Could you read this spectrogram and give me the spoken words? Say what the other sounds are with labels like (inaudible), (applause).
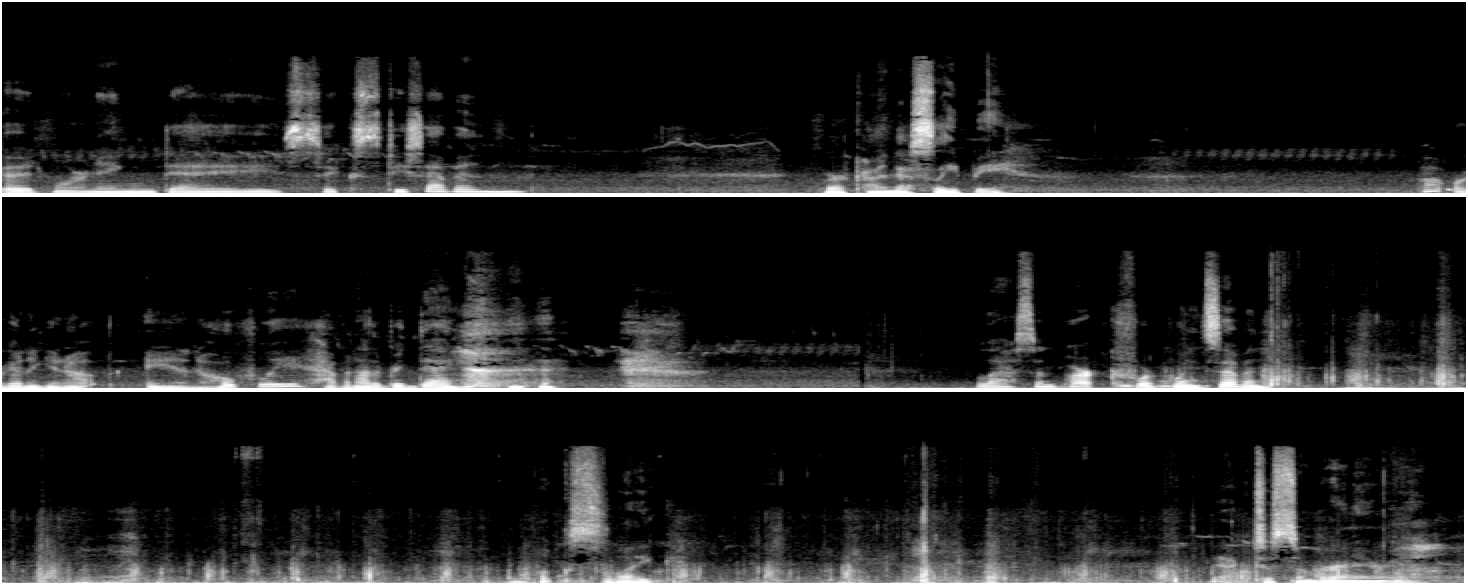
Good morning, day 67. We're kind of sleepy. But we're going to get up and hopefully have another big day. (laughs) Lassen Park 4.7. Looks like back to some burn area.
